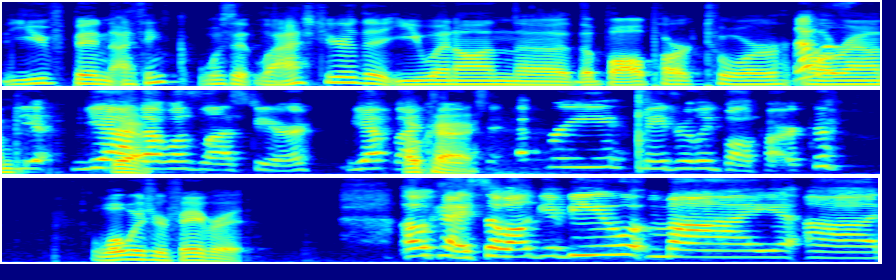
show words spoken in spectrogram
you've been i think was it last year that you went on the the ballpark tour that all was, around yeah, yeah, yeah, that was last year yep I okay every major league ballpark what was your favorite okay so i'll give you my uh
